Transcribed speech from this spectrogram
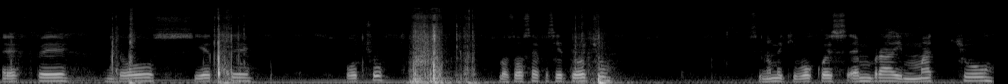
F278 los dos F78 si no me equivoco es hembra y macho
